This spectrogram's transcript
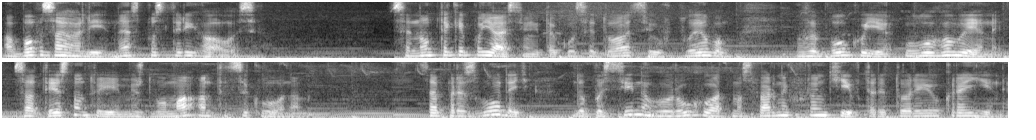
або взагалі не спостерігалося. Синоптики пояснюють таку ситуацію впливом глибокої улоговини, затиснутої між двома антициклонами. Це призводить до постійного руху атмосферних фронтів території України.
